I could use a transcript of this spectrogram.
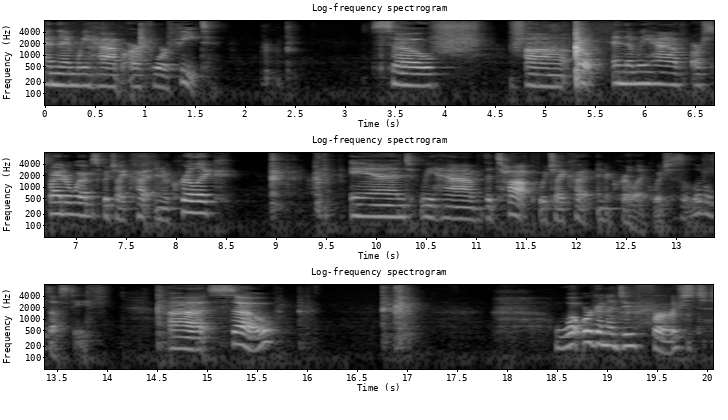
And then we have our four feet. So, uh, oh, and then we have our spider webs, which I cut in acrylic. And we have the top, which I cut in acrylic, which is a little dusty. Uh, so, what we're gonna do first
